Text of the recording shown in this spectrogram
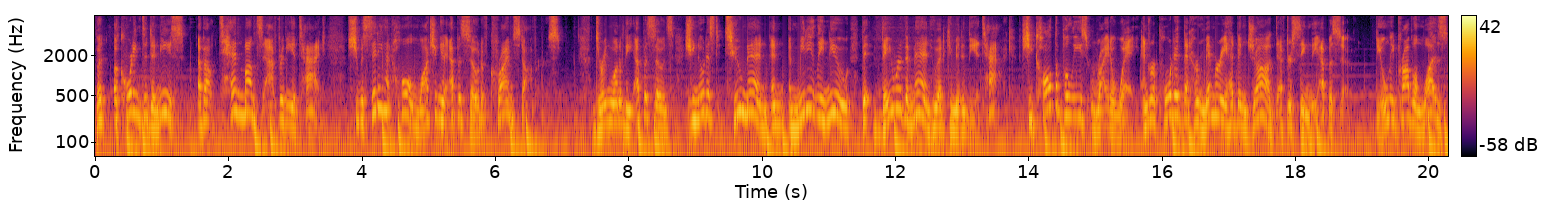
But according to Denise, about 10 months after the attack, she was sitting at home watching an episode of Crime Stoppers. During one of the episodes, she noticed two men and immediately knew that they were the men who had committed the attack. She called the police right away and reported that her memory had been jogged after seeing the episode. The only problem was,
